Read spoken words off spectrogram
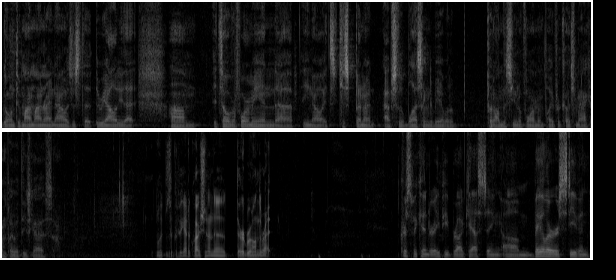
going through my mind right now. Is just the, the reality that it's over for me, and uh, you know it's just been an absolute blessing to be able to put on this uniform and play for Coach Mack and play with these guys. So. Like we got a question in the third row on the right. Chris McKinder, AP Broadcasting. Um, Baylor or Steven,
